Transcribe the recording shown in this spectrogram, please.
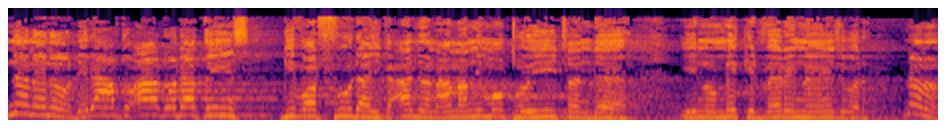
No, no, no. They don't have to add other things. Give out food and you can add an animal to eat and, uh, you know, make it very nice. No, no.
